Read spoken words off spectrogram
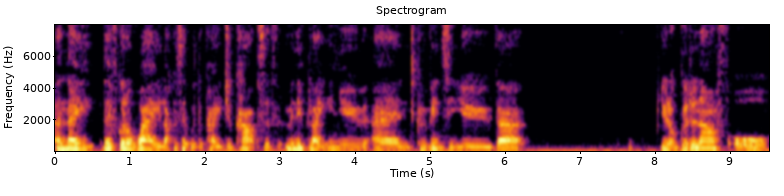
And they they've got a way, like I said, with the page of cups, of manipulating you and convincing you that you're not good enough or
